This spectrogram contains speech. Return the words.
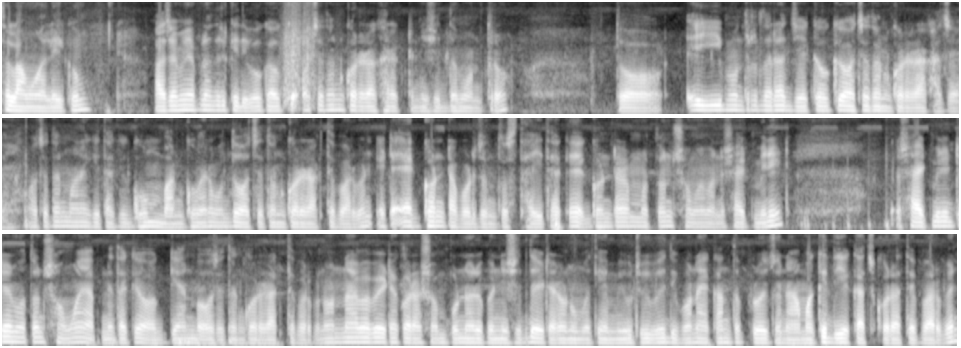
সালামু আলাইকুম। আজ আমি আপনাদেরকে দিব কাউকে অচেতন করে রাখার একটা নিষিদ্ধ মন্ত্র। তো এই মন্ত্র দ্বারা যে কাউকে অচেতন করে রাখা যায়, অচেতন মানে কি? তাকে ঘুম বান ঘুমের মধ্যে অচেতন করে রাখতে পারবেন। এটা এক ঘণ্টা পর্যন্ত স্থায়ী থাকে, এক ঘণ্টার মতন সময় মানে ষাট মিনিট। ষাট মিনিটের মতন সময় আপনি তাকে অজ্ঞান বা অচেতন করে রাখতে পারবেন। অন্যায়ভাবে এটা করা সম্পূর্ণরূপে নিষিদ্ধ। এটার অনুমতি আমি ইউটিউবে দিব না। একান্ত প্রয়োজনে আমাকে দিয়ে কাজ করাতে পারবেন।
